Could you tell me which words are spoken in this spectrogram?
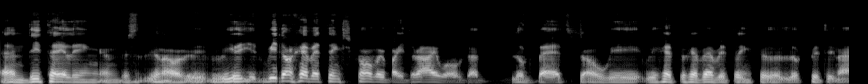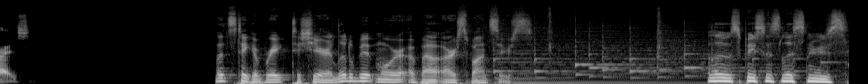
and detailing and this, you know we, we don't have things covered by drywall that look bad so we we had to have everything to look pretty nice. Let's take a break to share a little bit more about our sponsors. Hello spaces listeners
